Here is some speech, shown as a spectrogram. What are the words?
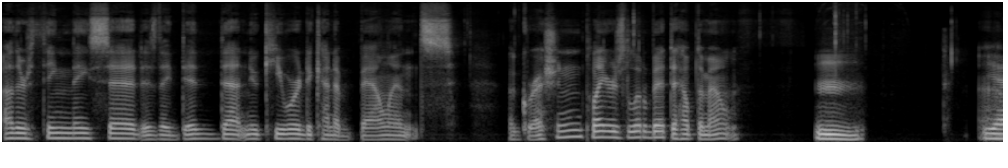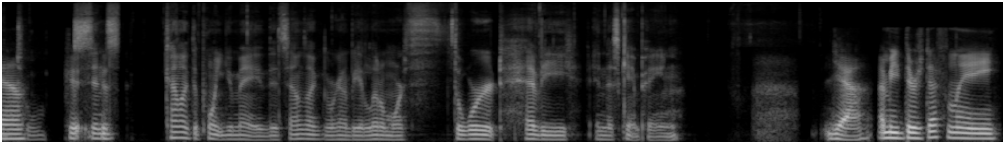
other thing they said is they did that new keyword to kind of balance aggression players a little bit to help them out. Mm, Uh, Yeah, to- 'cause- since kind of like the point you made, it sounds like we're going to be a little more thwart heavy in this campaign. yeah. I mean, there's definitely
